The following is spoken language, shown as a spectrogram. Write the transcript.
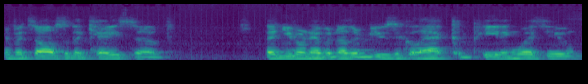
if it's also the case of then you don't have another musical act competing with you.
